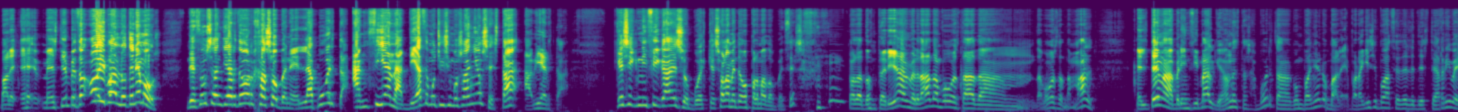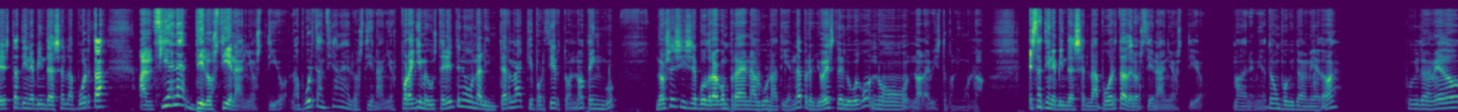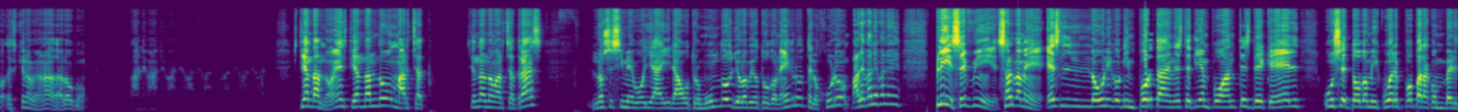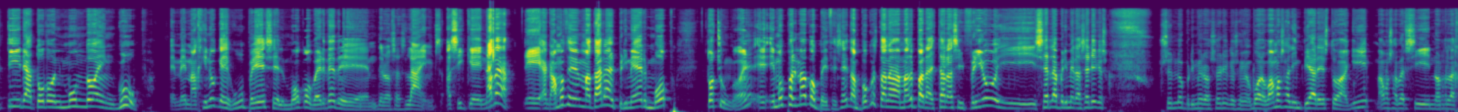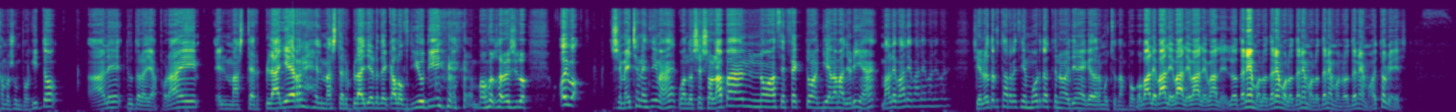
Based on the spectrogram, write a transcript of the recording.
Vale, eh, me estoy empezando... ¡Oh, va! ¡Lo tenemos! The Thousand Yard Door has opened La puerta anciana de hace muchísimos años está abierta ¿Qué significa eso? Pues que solamente hemos palmado dos veces Con la tontería, en verdad, tampoco está tan... Tampoco está tan mal el tema principal, que ¿dónde está esa puerta, compañero? Vale, por aquí se puede acceder desde arriba y esta tiene pinta de ser la puerta anciana de los 100 años, tío La puerta anciana de los 100 años Por aquí me gustaría tener una linterna, que por cierto no tengo No sé si se podrá comprar en alguna tienda, pero yo este luego no, no la he visto por ningún lado. Esta tiene pinta de ser la puerta de los 100 años, tío. Madre mía, tengo un poquito de miedo, ¿eh? Un poquito de miedo. Es que no veo nada, loco. Vale, vale, vale, vale, vale, vale, vale. Estoy andando, ¿eh? Estoy andando marcha... Estoy andando marcha atrás. No sé si me voy a ir a otro mundo Yo lo veo todo negro, te lo juro Vale, vale, vale Please, save me, sálvame Es lo único que importa en este tiempo Antes de que él use todo mi cuerpo Para convertir a todo el mundo en goop eh, me imagino que Goop es el moco verde de, los slimes Así que nada, eh, acabamos de matar al primer mob Tochungo, ¿eh? ¿eh? Hemos palmado dos veces, ¿eh? Tampoco está nada mal para estar así frío y ser la primera serie que es... Ser la primera serie que soy... Bueno, vamos a limpiar esto aquí Vamos a ver si nos relajamos un poquito Vale, tú te lo llevas por ahí El Master Player, el Master Player de Call of Duty Vamos a ver si lo... ¡Ay, va! Se me echan encima, ¿eh? Cuando se solapan no hace efecto aquí a la mayoría, ¿eh? Vale, vale, vale, vale, vale Si el otro está recién muerto, este no me tiene que dar mucho tampoco Vale, vale, vale, vale, vale Lo tenemos, lo tenemos, lo tenemos, lo tenemos, lo tenemos ¿Esto qué es?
